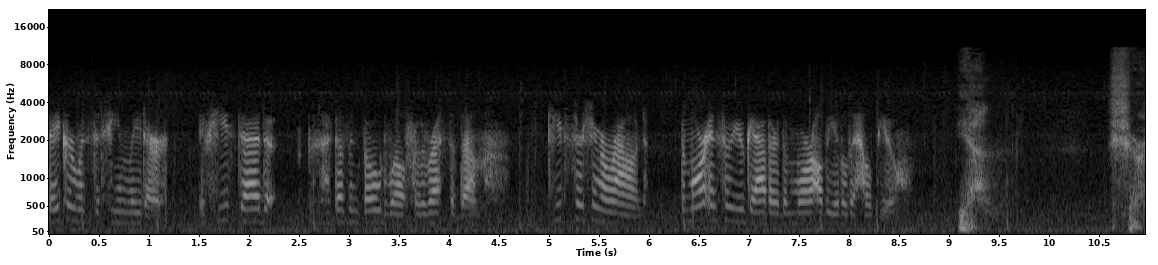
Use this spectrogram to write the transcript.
Baker was the team leader. If he's dead, that doesn't bode well for the rest of them. Keep searching around. The more info you gather, the more I'll be able to help you. Yeah. Sure.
